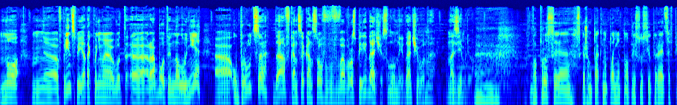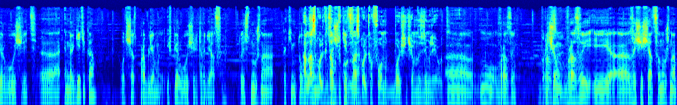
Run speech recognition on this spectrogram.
Но, э, в принципе, я так понимаю, вот э, работы на Луне э, упрутся, да, в конце концов, в вопрос передачи с Луны, да, чего-то на Землю. Э, Вопросы, скажем так, инопланетного присутствия упираются в первую очередь э, энергетика, вот сейчас проблемы, и в первую очередь радиация. То есть нужно каким-то А образом насколько там, защититься. насколько фон больше, чем на Земле? Вот? э, ну, в разы. В Причем разы. в разы, и э, защищаться нужно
